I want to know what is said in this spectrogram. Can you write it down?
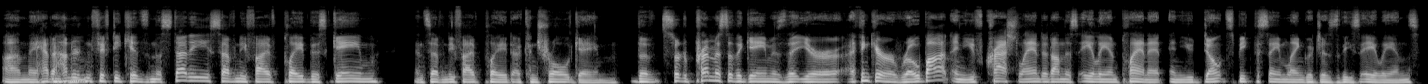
Um, they had 150 kids in the study, 75 played this game and 75 played a control game. The sort of premise of the game is that you're, I think you're a robot and you've crash landed on this alien planet and you don't speak the same language as these aliens.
